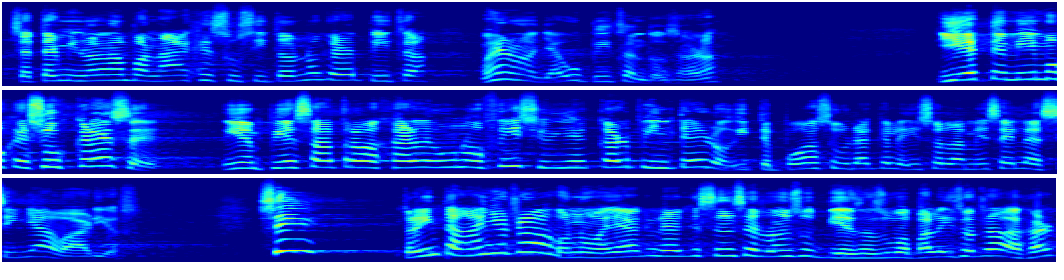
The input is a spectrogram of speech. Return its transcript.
Se terminó la empanada, Jesucito no quiere pizza. Bueno, ya hubo pizza entonces, ¿verdad? Y este mismo Jesús crece y empieza a trabajar de un oficio y es carpintero. Y te puedo asegurar que le hizo la mesa y la silla a varios. Sí, 30 años trabajó, no vaya a creer que se encerró en su pieza, su papá le hizo trabajar.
